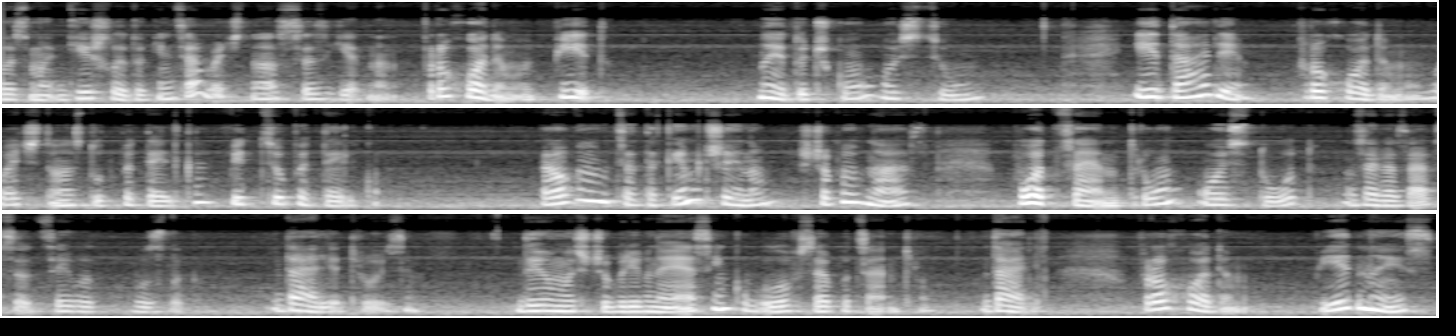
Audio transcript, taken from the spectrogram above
Ось ми дійшли до кінця, бачите, у нас все з'єднано. Проходимо під ниточку, ось цю. І далі проходимо. Бачите, у нас тут петелька під цю петельку. Робимо це таким чином, щоб в нас по центру, ось тут, зав'язався цей вузлик. Далі, друзі, дивимося, щоб рівнесенько було все по центру. Далі проходимо під низ,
